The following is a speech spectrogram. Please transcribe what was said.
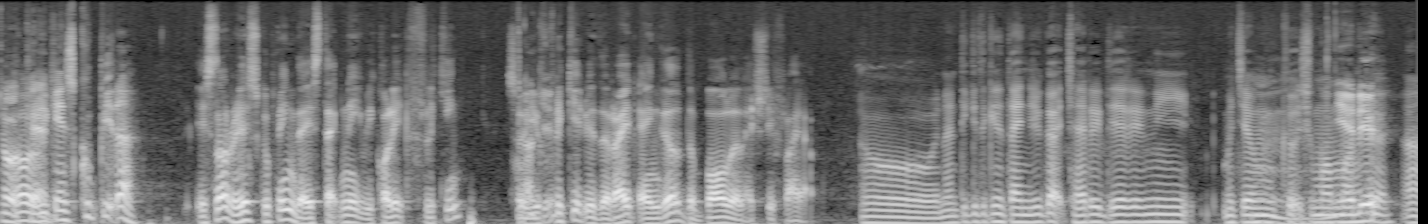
Oh, Okay. you can scoop it lah. It's not really scooping. There is technique. We call it flicking. So you Okay. flick it with the right angle, the ball will actually fly up. Oh, nanti kita kena tanya juga cara dia ni macam hmm, ke semua ni dia. Ha.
